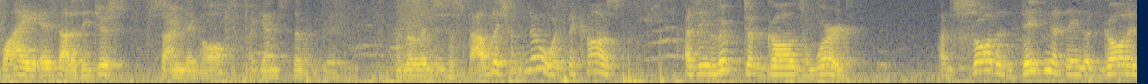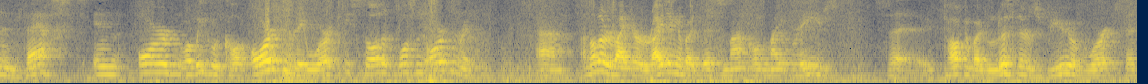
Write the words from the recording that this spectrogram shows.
Why is that? Is he just sounding off against the, the, the religious establishment? No, it's because as he looked at God's word and saw the dignity that God invests in ord- what we would call ordinary work, he thought it wasn't ordinary. Um, another writer writing about this, a man called Mike Reeves, talking about Luther's view of work, said,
